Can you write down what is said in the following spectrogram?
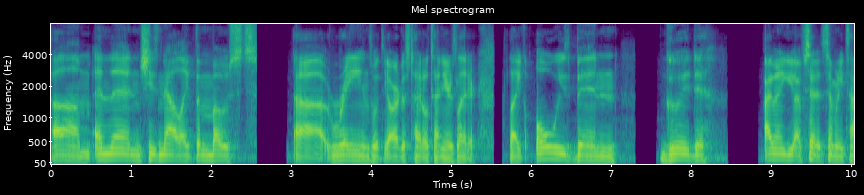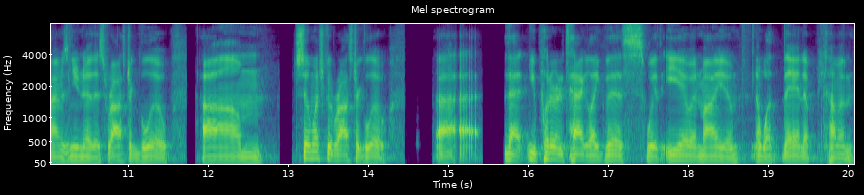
Um, and then she's now like the most uh, reigns with the artist title 10 years later. Like, always been good. I mean, you, I've said it so many times, and you know this roster glue. Um, so much good roster glue. Uh, that you put her in a tag like this with Io and Mayu and what they end up becoming,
